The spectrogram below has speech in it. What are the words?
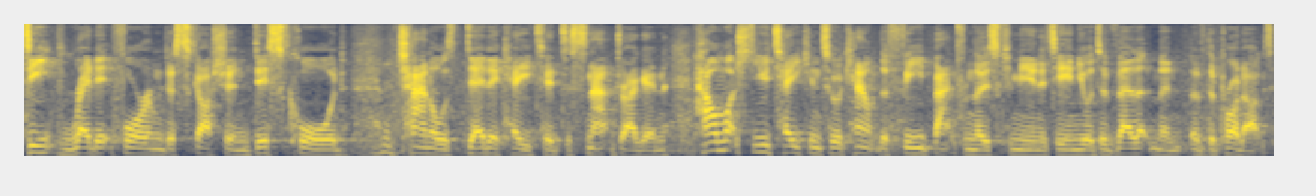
deep Reddit forum discussion, Discord channels dedicated to Snapdragon. How much do you take into account the feedback from those community in your development of the product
